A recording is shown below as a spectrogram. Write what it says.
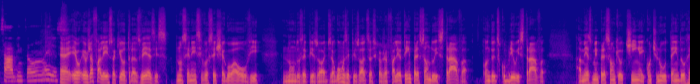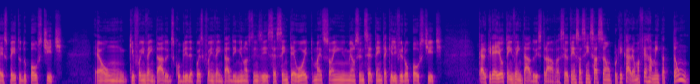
sabe? Então é isso. É, eu, eu já falei isso aqui outras vezes, não sei nem se você chegou a ouvir num dos episódios, alguns episódios acho que eu já falei, eu tenho a impressão do Strava, quando eu descobri o Strava, a mesma impressão que eu tinha e continuo tendo a respeito do post-it. É um que foi inventado, descobri depois que foi inventado em 1968, mas só em 1970 que ele virou post-it. Cara, queria eu ter inventado o Strava. Eu tenho essa sensação, porque, cara, é uma ferramenta tão,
